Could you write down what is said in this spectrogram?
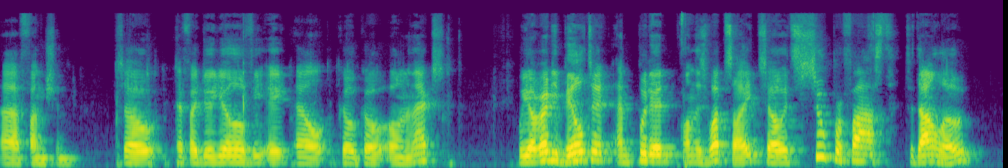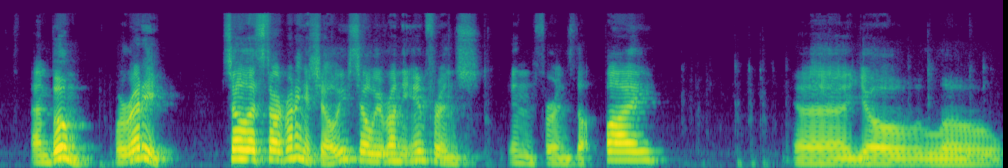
uh, function. So if I do YOLO V8L Coco ONNX, we already built it and put it on this website. So it's super fast to download. And boom, we're ready. So let's start running it, shall we? So we run the inference, inference.py, uh, YOLO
